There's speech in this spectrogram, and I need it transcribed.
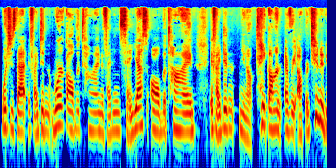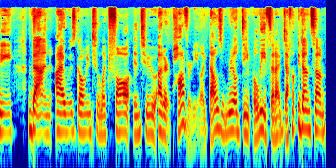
which is that if I didn't work all the time, if I didn't say yes all the time, if I didn't, you know, take on every opportunity, then I was going to like fall into utter poverty. Like that was a real deep belief that I've definitely done some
